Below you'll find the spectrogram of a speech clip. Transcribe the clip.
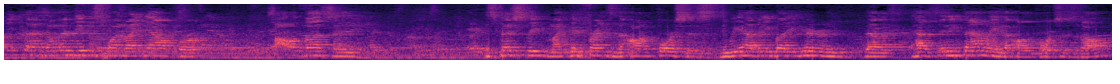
because I'm going to do this one right now for all of us and especially my good friends in the armed forces. Do we have anybody here that has any family in the armed forces at all?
